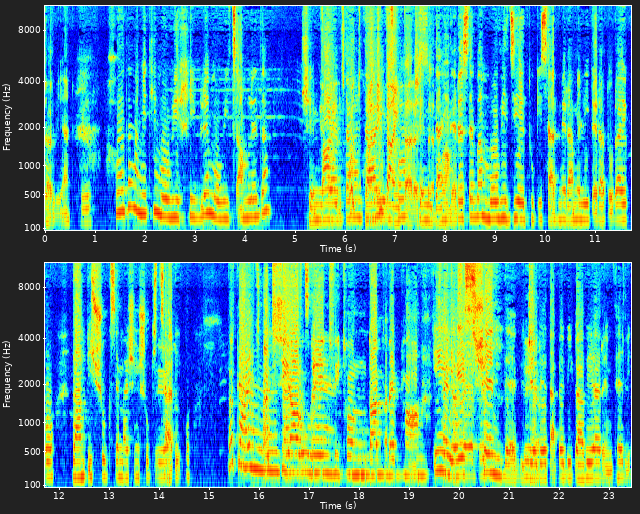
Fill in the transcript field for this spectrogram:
ძალიან. ხო და ამითი მოვიხიბლე მოვიწამლე და შემიყვარდა დაიწყო ჩემი დაინტერესება. მოვიძიე თუ კი სადმე რამე ლიტერატურა იყო ლამპის შუქზე მაშინ შუქიც არ იყო და დაიწყაციარული თვითონ დაკრეფა კი ეს შემდეგ ჯერ ეტაპები გავიარე მთელი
